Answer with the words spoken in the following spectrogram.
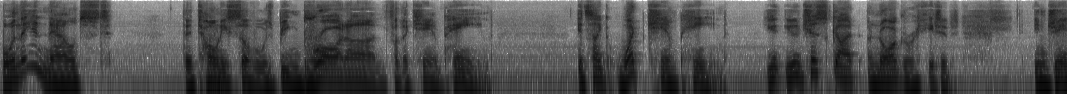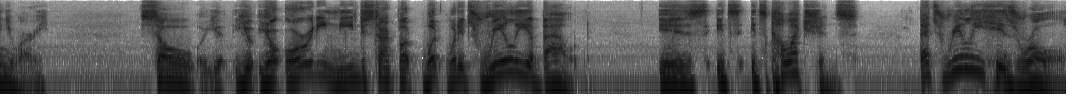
But when they announced that Tony Silva was being brought on for the campaign, it's like, what campaign? You, you just got inaugurated in January. So you, you, you already need to start. But what, what it's really about is it's, it's collections. That's really his role.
